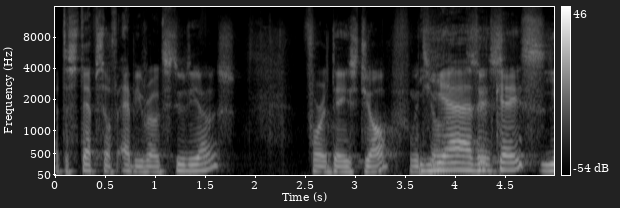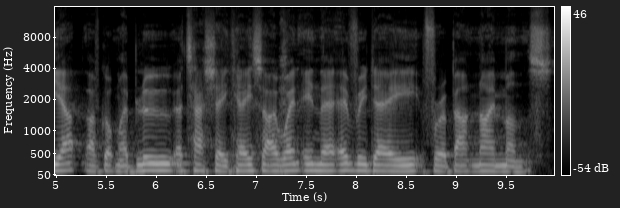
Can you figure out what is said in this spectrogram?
at the steps of Abbey Road Studios for a day's job with your yeah, suitcase. Yeah, I've got my blue attaché case. I went in there every day for about nine months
